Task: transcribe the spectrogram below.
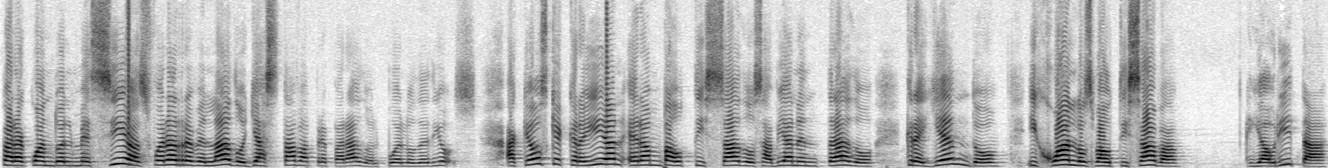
para cuando el Mesías fuera revelado, ya estaba preparado el pueblo de Dios. Aquellos que creían eran bautizados, habían entrado creyendo y Juan los bautizaba. Y ahorita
